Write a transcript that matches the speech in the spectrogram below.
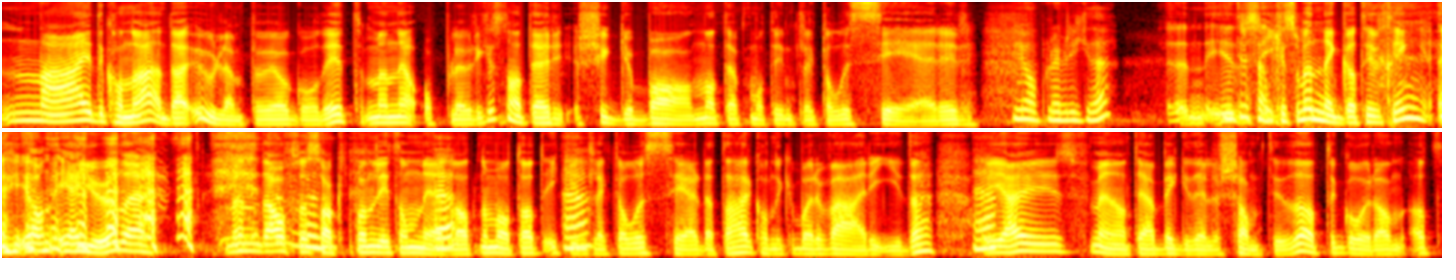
Nei, det kan jo være. Det er ulempe ved å gå dit. Men jeg opplever ikke sånn at jeg skygger banen, at jeg på en måte intellektualiserer Du opplever ikke det? Ikke som en negativ ting. Ja, jeg gjør jo det. Men det er ofte sagt på en litt sånn nedlatende måte at ikke intellektualiser dette her. Kan du ikke bare være i det? Og jeg mener at jeg er begge deler samtidig. Da, at det går an at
